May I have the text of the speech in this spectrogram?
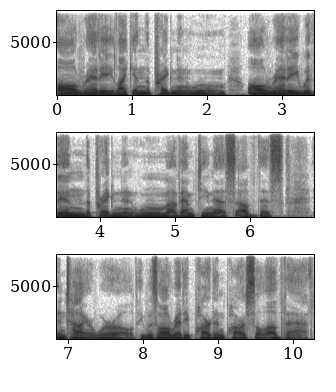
already like in the pregnant womb, already within the pregnant womb of emptiness of this entire world. He was already part and parcel of that.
